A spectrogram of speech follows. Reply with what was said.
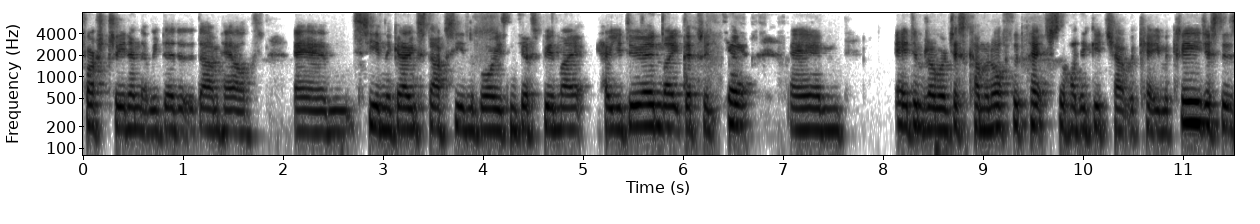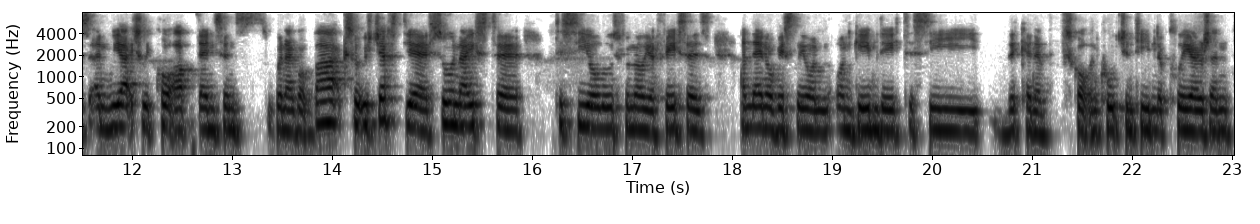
first training that we did at the Dam Health, um, seeing the ground staff, seeing the boys, and just being like, "How you doing?" Like different kit. Um, Edinburgh were just coming off the pitch, so had a good chat with Kitty McRae just as, and we actually caught up then since when I got back. So it was just yeah, so nice to to see all those familiar faces, and then obviously on on game day to see the kind of Scotland coaching team, the players, and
